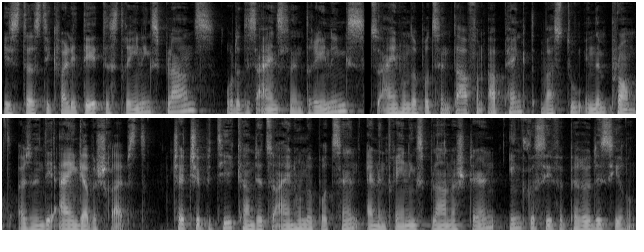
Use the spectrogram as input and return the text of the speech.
ist, dass die Qualität des Trainingsplans oder des einzelnen Trainings zu 100% davon abhängt, was du in den Prompt, also in die Eingabe schreibst. ChatGPT kann dir zu 100% einen Trainingsplan erstellen, inklusive Periodisierung.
